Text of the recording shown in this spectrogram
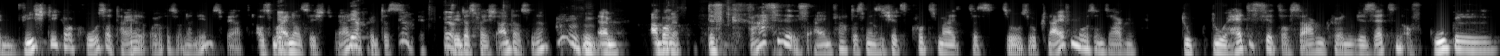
ein, wichtiger, großer Teil eures Unternehmenswerts, aus ja. meiner Sicht. Ja, ja. ihr könnt das, ja. ihr seht das vielleicht anders, ne? Mhm. Ähm, aber das Krasse ist einfach, dass man sich jetzt kurz mal das so, so kneifen muss und sagen, du, du hättest jetzt auch sagen können, wir setzen auf Google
